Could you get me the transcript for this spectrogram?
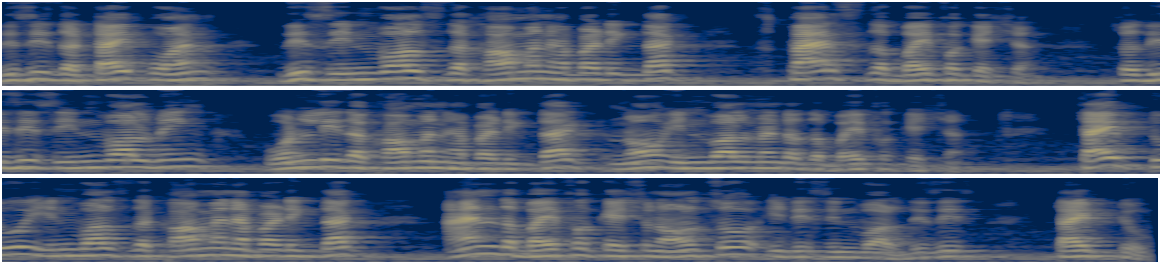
this is the type 1, this involves the common hepatic duct, spares the bifurcation. So this is involving only the common hepatic duct, no involvement of the bifurcation. Type 2 involves the common hepatic duct and the bifurcation also it is involved. This is type 2.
